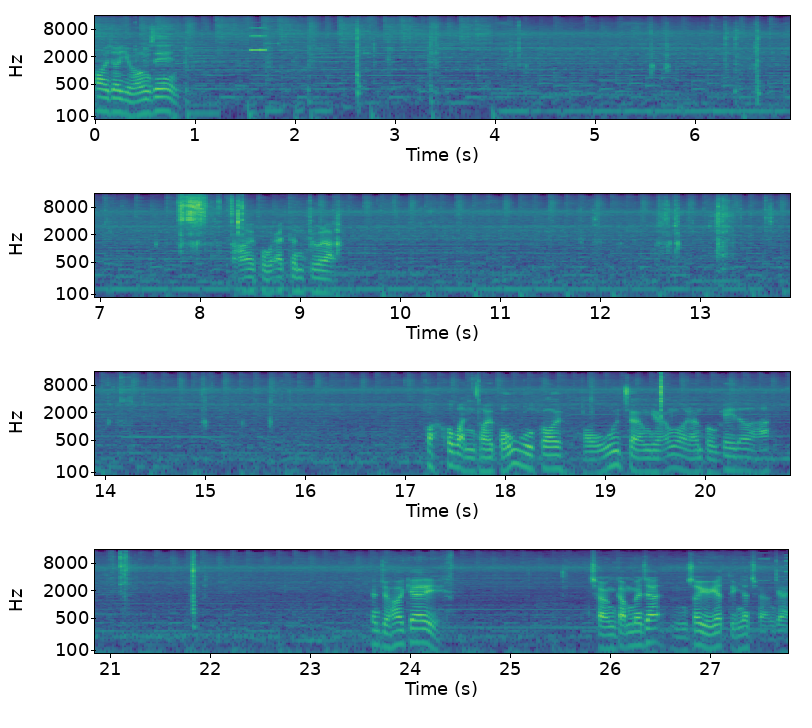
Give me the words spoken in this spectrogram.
開咗遙控先，打開部 Atom Two 啦。哇！個雲台保護蓋好像樣喎，兩部機都嚇。跟住開機，長撳嘅啫，唔需要一段一長嘅，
